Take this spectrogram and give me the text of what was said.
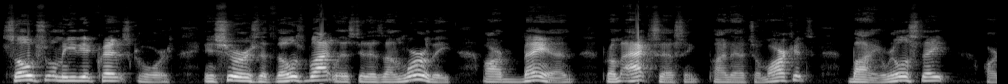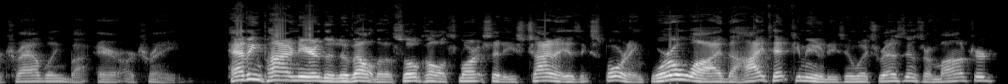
social media credit scores, ensures that those blacklisted as unworthy are banned from accessing financial markets, buying real estate, or traveling by air or train. Having pioneered the development of so called smart cities, China is exporting worldwide the high tech communities in which residents are monitored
